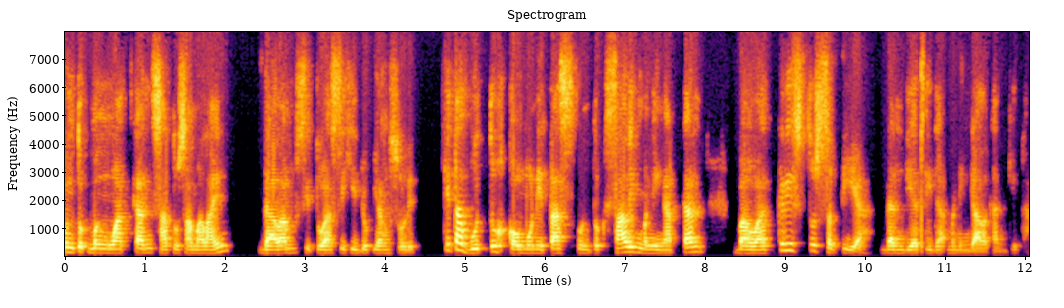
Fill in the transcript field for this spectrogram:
untuk menguatkan satu sama lain dalam situasi hidup yang sulit. Kita butuh komunitas untuk saling mengingatkan bahwa Kristus setia dan dia tidak meninggalkan kita.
